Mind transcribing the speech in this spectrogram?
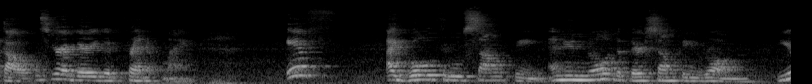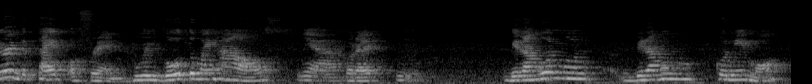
ikaw because you're a very good friend of mine. If I go through something and you know that there's something wrong, you're the type of friend who will go to my house, Yeah. correct? Mm. Birahon mo, birahon ko nimo,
